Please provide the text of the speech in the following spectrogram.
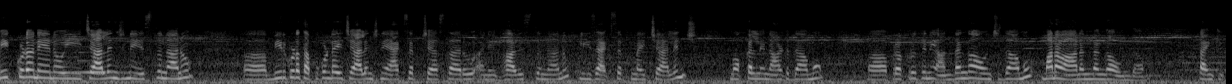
మీకు కూడా నేను ఈ ఛాలెంజ్ని ఇస్తున్నాను. మీరు కూడా తప్పకుండా ఈ ఛాలెంజ్ని యాక్సెప్ట్ చేస్తారు అని భావిస్తున్నాను. Please accept my challenge. మొక్కల్ని నాటుదాము. ప్రకృతిని అందంగా ఉంచుదాము. మనం ఆనందంగా ఉందాము. Thank you.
